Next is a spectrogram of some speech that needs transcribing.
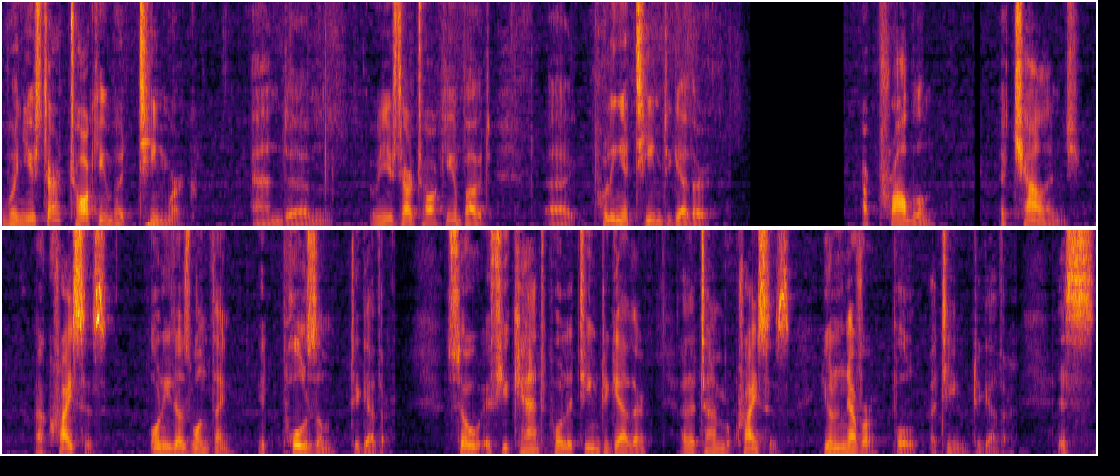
when you start talking about teamwork and um, when you start talking about uh, pulling a team together, a problem, a challenge, a crisis only does one thing it pulls them together. So if you can't pull a team together at a time of crisis, you'll never pull a team together. It's,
